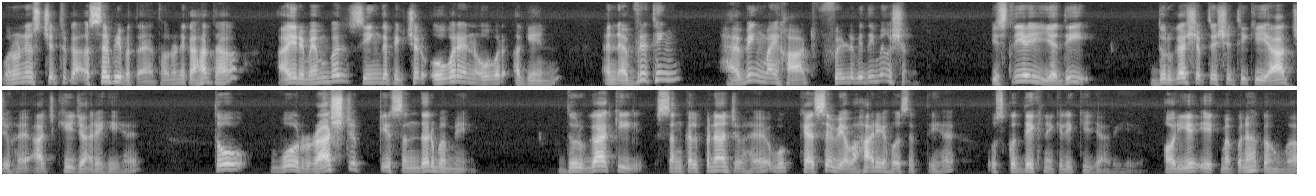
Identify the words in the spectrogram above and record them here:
उन्होंने उस चित्र का असर भी बताया था। उन्होंने कहा था I remember seeing the picture over and over again and everything having my heart filled with emotion इसलिए यदि दुर्गा सप्तशती की याद जो है आज की जा रही है तो वो राष्ट्र के संदर्भ में दुर्गा की संकल्पना जो है वो कैसे व्यवहार्य हो सकती है उसको देखने के लिए की जा रही है। और ये एक मैं पुनः कहूँगा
